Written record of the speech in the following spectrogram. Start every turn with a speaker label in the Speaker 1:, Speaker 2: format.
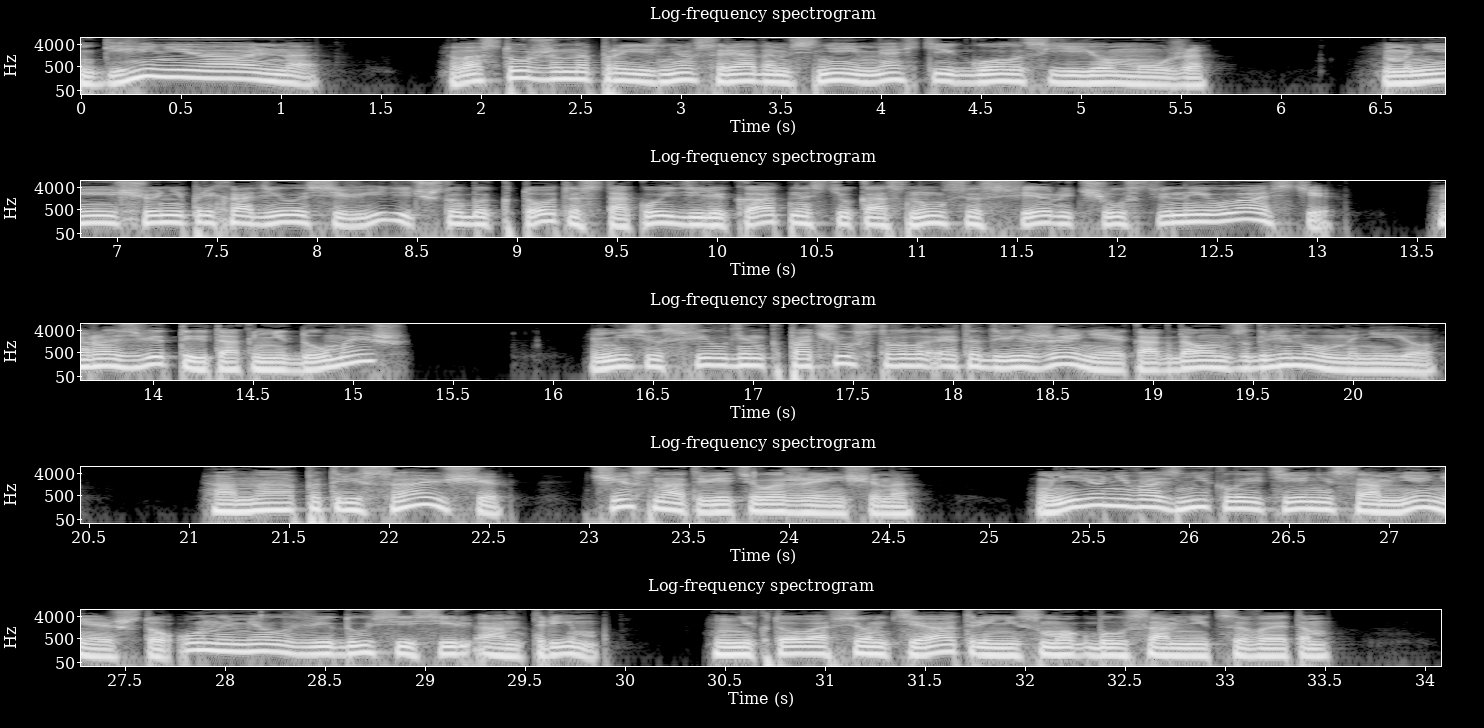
Speaker 1: Гениально, восторженно произнес рядом с ней мягкий голос ее мужа. Мне еще не приходилось видеть, чтобы кто-то с такой деликатностью коснулся сферы чувственной власти. Разве ты так не думаешь? Миссис Филдинг почувствовала это движение, когда он взглянул на нее. Она потрясающе, честно ответила женщина. У нее не возникло и тени сомнения, что он имел в виду Сесиль Антрим. Никто во всем театре не смог бы усомниться в этом.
